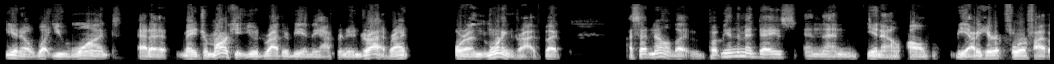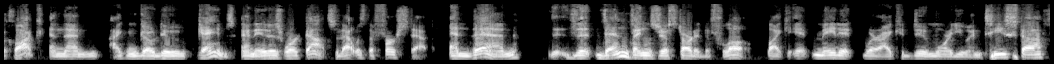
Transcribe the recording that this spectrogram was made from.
you know, what you want at a major market. You'd rather be in the afternoon drive, right? Or a morning drive. But I said, no, let, put me in the middays and then, you know, I'll be out of here at four or five o'clock and then I can go do games. And it has worked out. So that was the first step. And then, the, then things just started to flow. Like it made it where I could do more UNT stuff.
